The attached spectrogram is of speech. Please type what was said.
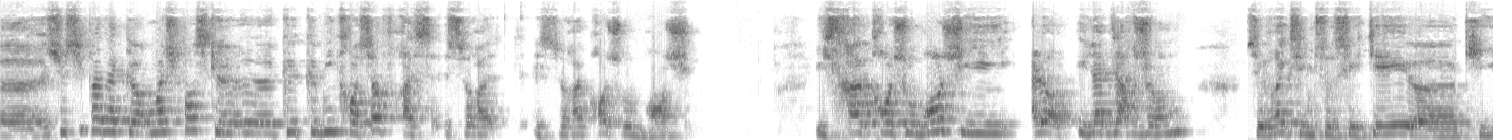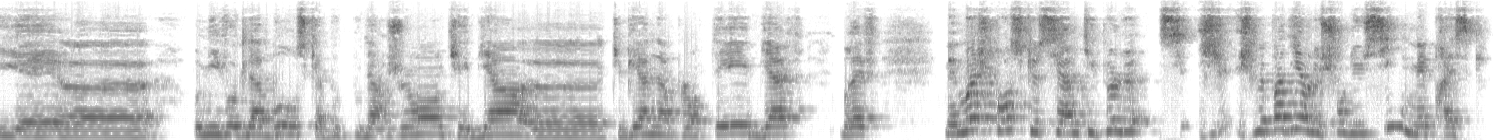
Euh, je suis pas d'accord. Moi, je pense que que, que Microsoft se, se raccroche aux branches il se raccroche aux branches. Alors, il a de l'argent. C'est vrai que c'est une société euh, qui est euh, au niveau de la bourse, qui a beaucoup d'argent, qui est bien, euh, implantée, bien, bref. Mais moi, je pense que c'est un petit peu je ne veux pas dire le champ du cygne, mais presque.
